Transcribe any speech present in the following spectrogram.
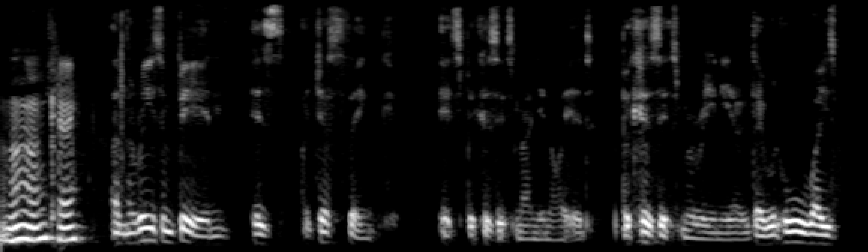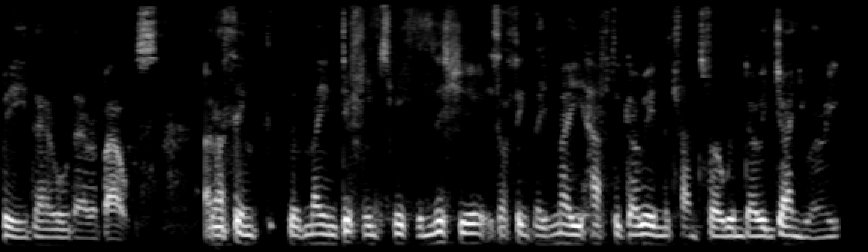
Oh, okay. And the reason being is I just think it's because it's Man United, because it's Mourinho. They will always be there or thereabouts. And I think the main difference with them this year is I think they may have to go in the transfer window in January.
